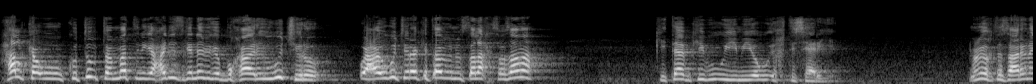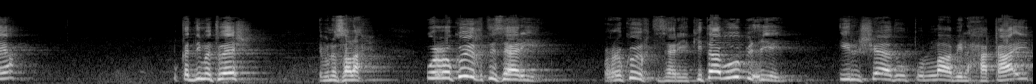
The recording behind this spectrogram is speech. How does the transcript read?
halka uu kutubta matniga xadiiska nebiga bukhaari ugu jiro waxaa ugu jira kitaab ibnu salax soo sama kitaabkiibuu u yimi oo wuu ikhtisaariyey. Muxuu ikhtisaarinaya? Muqadimatu esh ibnu salax wuxuu ku ikhtisaariyey. Wuxuu ku ikhtisaariyey. Kitaab uu u bixiyey irshaadu ulaabi alxaqaa'iq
